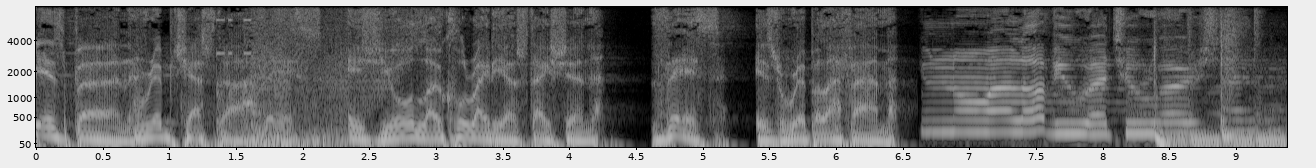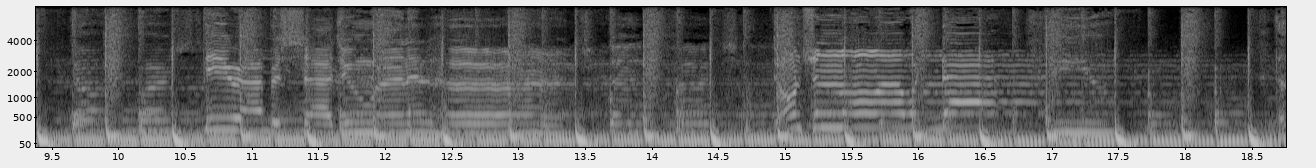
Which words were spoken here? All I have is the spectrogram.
Gisburn, Ribchester. This is your local radio station. This is Ribble FM. You know I love you at your worst. Be right beside you when it hurts. Don't you know I would die for you? The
